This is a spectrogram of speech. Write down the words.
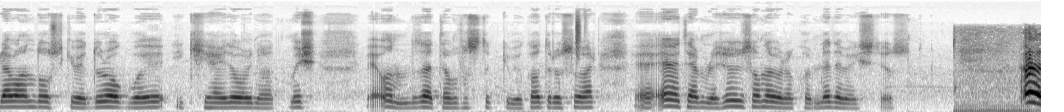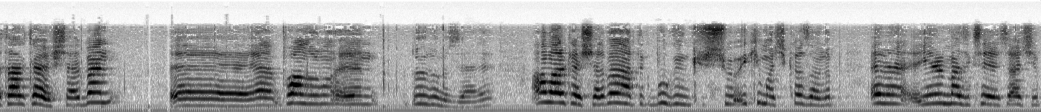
Lewandowski ve Drogba'yı iki hayli oynatmış ve onun da zaten fıstık gibi kadrosu var. Ee, evet Emre sözü sana bırakıyorum. Ne demek istiyorsun? Evet arkadaşlar ben eee yani puan öğren, duydunuz yani. Ama arkadaşlar ben artık bugünkü şu iki maçı kazanıp yenilmezlik serisi açıp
